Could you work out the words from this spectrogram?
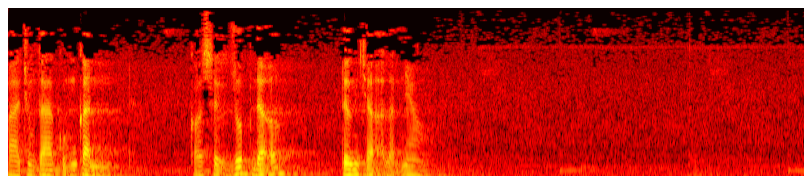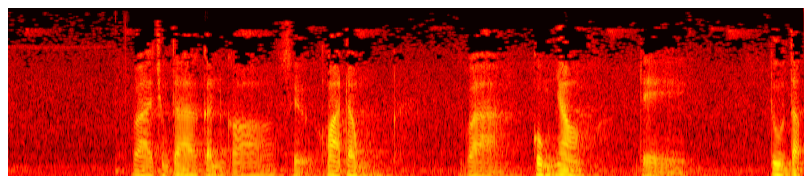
Và chúng ta cũng cần có sự giúp đỡ, tương trợ lẫn nhau. Và chúng ta cần có sự hòa đồng và cùng nhau để tu tập,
